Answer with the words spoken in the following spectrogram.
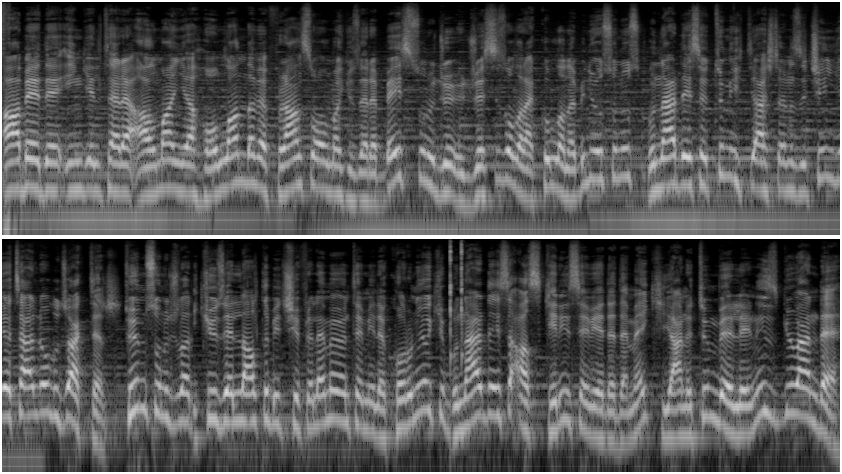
ABD, İngiltere, Almanya, Hollanda ve Fransa olmak üzere 5 sunucuyu ücretsiz olarak kullanabiliyorsunuz. Bu neredeyse tüm ihtiyaçlarınız için yeterli olacaktır. Tüm sunucular 256 bit şifreleme yöntemiyle korunuyor ki bu neredeyse askeri seviyede demek. Yani tüm verileriniz güvende.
